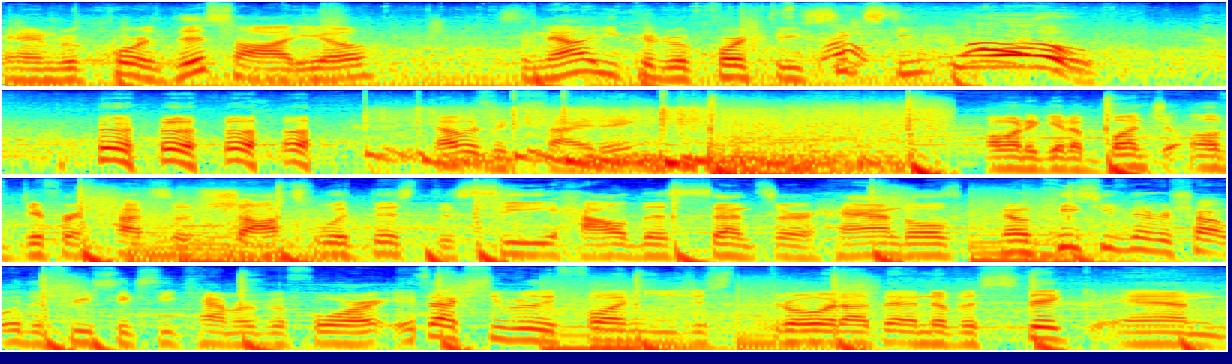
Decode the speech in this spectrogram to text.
and record this audio. So now you could record 360. Whoa! that was exciting. I want to get a bunch of different types of shots with this to see how this sensor handles. Now, in case you've never shot with a 360 camera before, it's actually really fun. You just throw it at the end of a stick and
